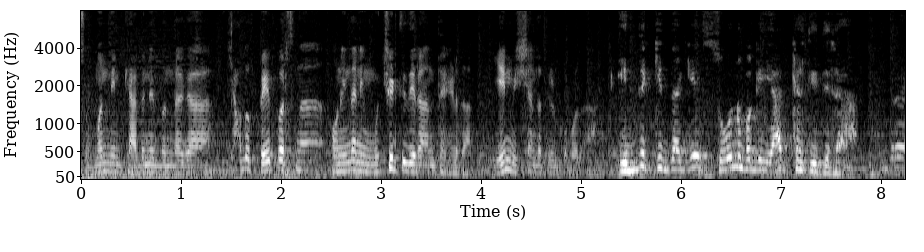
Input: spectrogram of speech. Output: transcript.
ಸುಮನ್ ನಿಮ್ಮ ಕ್ಯಾಬಿನೆಟ್ ಬಂದಾಗ ಯಾವುದೋ ಪೇಪರ್ಸ್ನ ಅವನಿಂದ ನೀವು ಮುಚ್ಚಿಡ್ತಿದ್ದೀರಾ ಅಂತ ಹೇಳ್ದ. ಏನು ವಿಷಯ ಅಂತ ತಿಳ್ಕೊಬೋದಾ? ಇದ್ದಕ್ಕಿದ್ದಾಗೆ ಸೋನು ಬಗ್ಗೆ ಯಾಕೆ ಕೇಳ್ತಿದ್ದೀರಾ? ಅಂದ್ರೆ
